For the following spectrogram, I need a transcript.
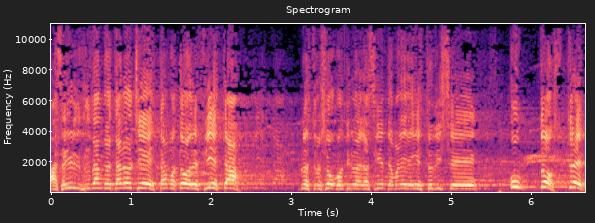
A seguir disfrutando esta noche, estamos todos de fiesta. Nuestro show continúa de la siguiente manera y esto dice... Un, dos, tres.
